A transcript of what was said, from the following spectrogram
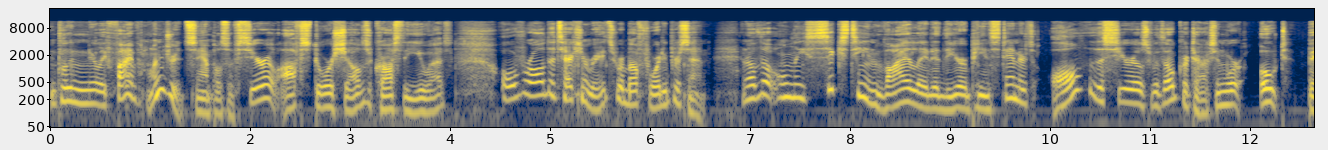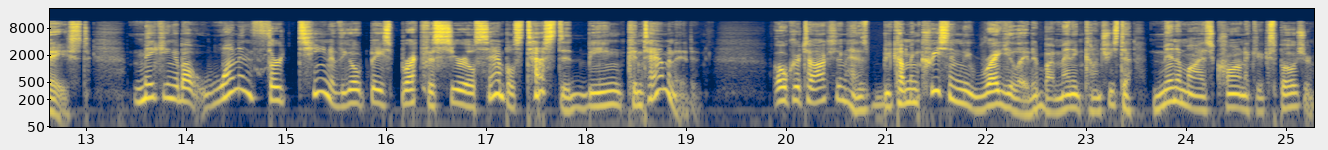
including nearly 500 samples of cereal off store shelves across the U.S. Overall detection rates were about 40%, and although only 16 violated the European standards, all of the cereals with ochratoxin were oat-based, making about 1 in 13 of the oat-based breakfast cereal samples tested being contaminated. Ochratoxin has become increasingly regulated by many countries to minimize chronic exposure.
